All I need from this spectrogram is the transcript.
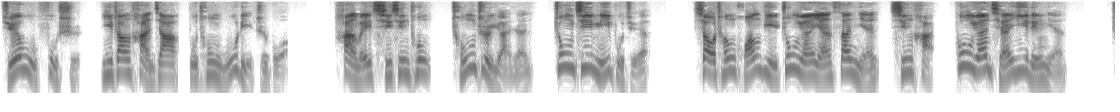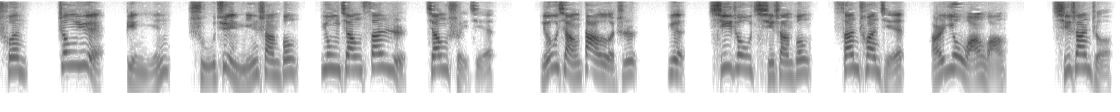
绝勿复使，以彰汉家不通无礼之国。汉为其心通，重治远人，终积迷不绝。孝成皇帝中元延三年辛亥，公元前一零年春正月丙寅，蜀郡民山崩。雍江三日，江水竭。刘向大恶之，曰：“西周岐山崩，三川竭，而幽王亡。岐山者，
